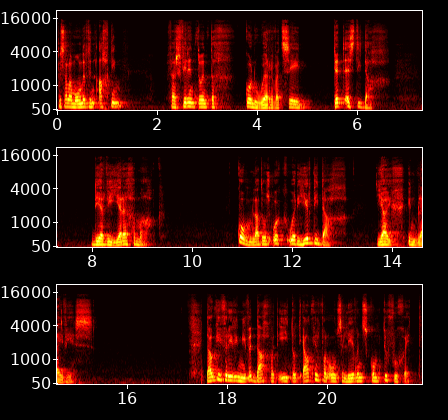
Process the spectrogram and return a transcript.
Psalm 118 vers 24 kon hoor wat sê dit is die dag deur die Here gemaak. Kom, laat ons ook oor hierdie dag juig en bly wees. Dankie vir hierdie nuwe dag wat U tot elkeen van ons se lewens kom toevoeg het.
